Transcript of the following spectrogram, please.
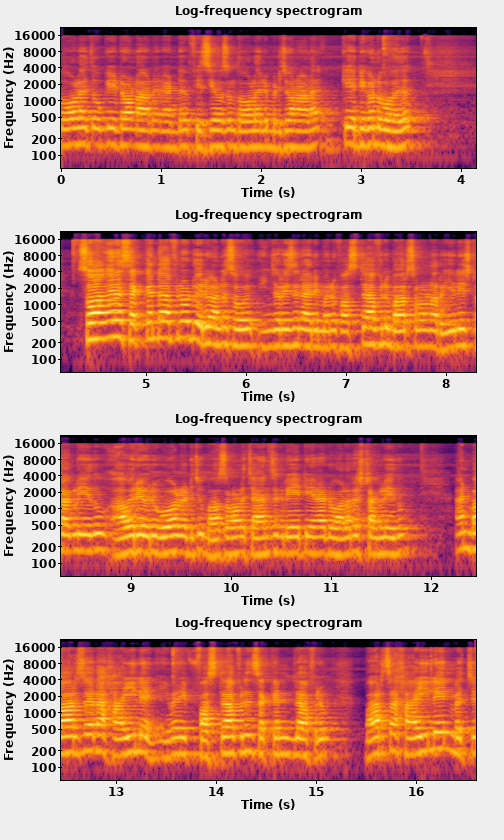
തോളെ തൂക്കിയിട്ടുകൊണ്ടാണ് രണ്ട് ഫിസിയോസും തോളേലും പിടിച്ചുകൊണ്ടാണ് കയറ്റിക്കൊണ്ട് പോയത്. സോ അങ്ങനെ സെക്കൻഡ് ഹാഫിലോട്ട് വരുവാണ്. സോ ഇഞ്ചറീസിന്റെ കാര്യം പറഞ്ഞു. ഫസ്റ്റ് ഹാഫിൽ ബാർസലോണ റിയലി സ്ട്രഗിൾ ചെയ്തു. അവർ ഒരു ഗോൾ അടിച്ചു. ബാർസലോണ ചാൻസ് ക്രിയേറ്റ് ചെയ്യാനായിട്ട് വളരെ സ്ട്രഗിൾ ചെയ്തു. ആൻഡ് ബാർസയുടെ ഹൈലൈൻ ഇവൻ ഈ ഫസ്റ്റ് ഹാഫിലും സെക്കൻഡ് ഹാഫിലും ബാർസ ഹൈലൈൻ വെച്ച്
